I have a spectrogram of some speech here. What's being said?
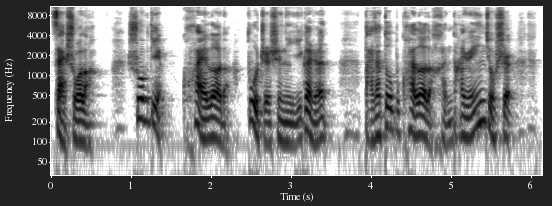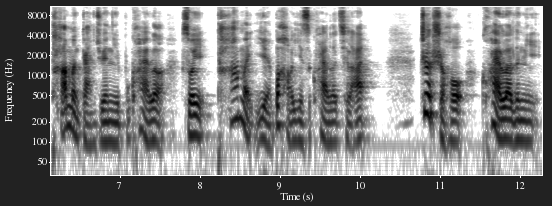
再说了，说不定快乐的不只是你一个人。大家都不快乐的很大原因就是，他们感觉你不快乐，所以他们也不好意思快乐起来。这时候，快乐的你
